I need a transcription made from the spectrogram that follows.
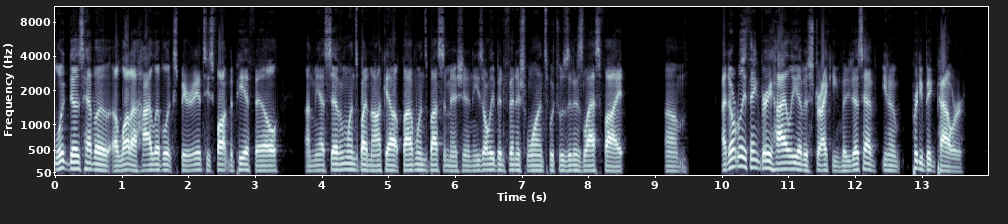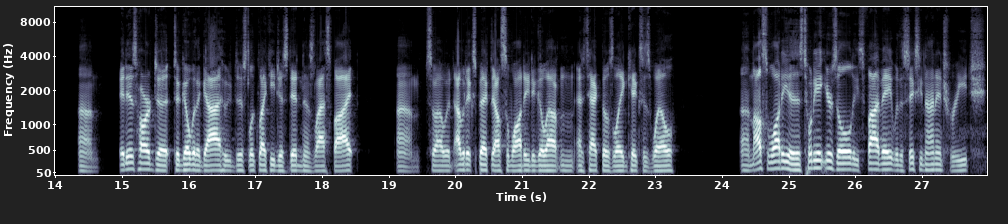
Loik does have a, a lot of high level experience. He's fought in the PFL. Um, he has seven wins by knockout, five wins by submission. He's only been finished once, which was in his last fight. Um, I don't really think very highly of his striking, but he does have you know pretty big power. Um, it is hard to to go with a guy who just looked like he just did in his last fight. Um, so I would I would expect Al Selwady to go out and attack those leg kicks as well. Um, Al Selwady is 28 years old. He's 5'8 with a 69 inch reach.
